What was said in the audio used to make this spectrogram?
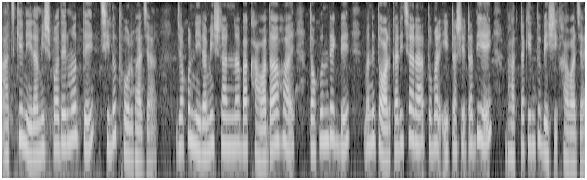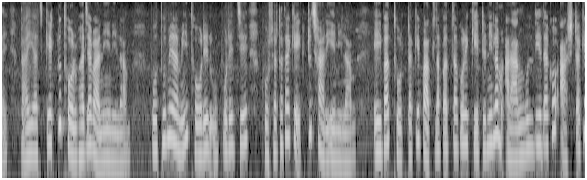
আজকে নিরামিষ পদের মধ্যে ছিল থোর ভাজা। যখন নিরামিষ রান্না বা খাওয়া দাওয়া হয়, তখন দেখবে মানে তরকারি ছাড়া তোমার এটা সেটা দিয়েই ভাতটা কিন্তু বেশি খাওয়া যায়। তাই আজকে একটু থোর ভাজা বানিয়ে নিলাম। প্রথমে আমি থোরের উপরের যে খোসাটা থাকে একটু ছাড়িয়ে নিলাম। এইবার থোরটাকে পাতলা পাতলা করে কেটে নিলাম আর আঙ্গুল দিয়ে দেখো আঁশটাকে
